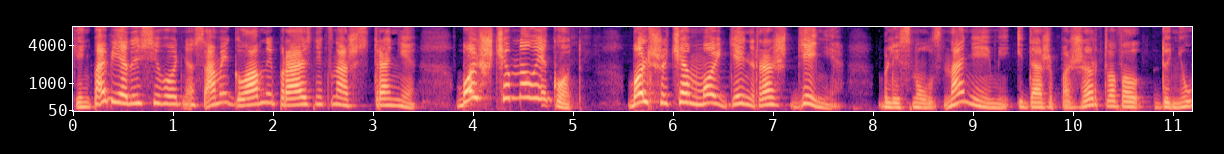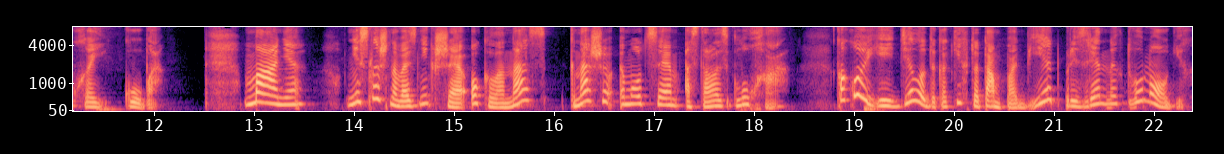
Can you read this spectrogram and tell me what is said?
«День Победы сегодня, самый главный праздник в нашей стране. Больше, чем Новый год, больше, чем мой день рождения», блеснул знаниями и даже пожертвовал днюхой Куба. Маня, неслышно возникшая около нас, к нашим эмоциям осталась глуха. Какое ей дело до каких-то там побед презренных двуногих,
